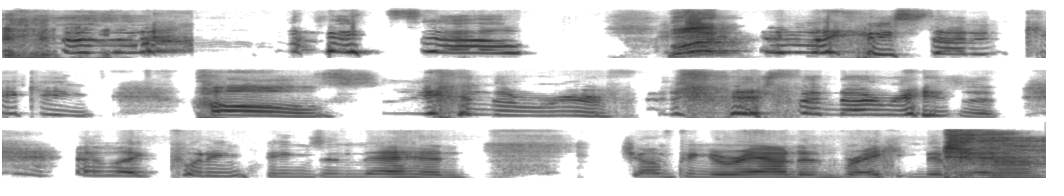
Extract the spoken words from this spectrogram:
of the hotel. what? And like we started kicking holes in the roof for no reason. And like putting things in there and jumping around and breaking the bed and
